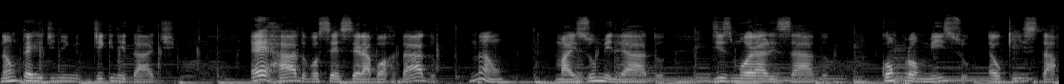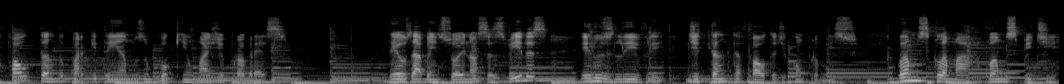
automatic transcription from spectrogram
não ter dignidade. É errado você ser abordado? Não mas humilhado, desmoralizado. Compromisso é o que está faltando para que tenhamos um pouquinho mais de progresso. Deus abençoe nossas vidas e nos livre de tanta falta de compromisso. Vamos clamar, vamos pedir.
